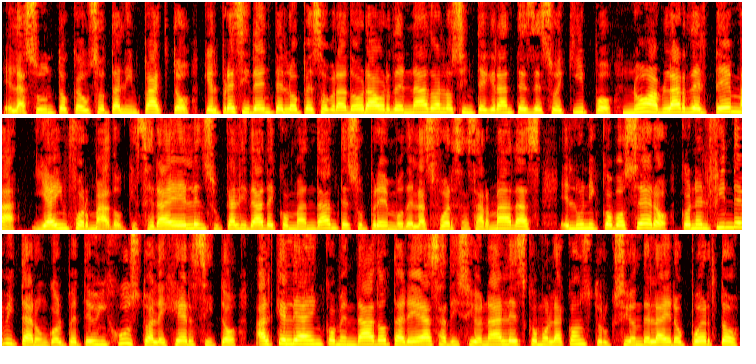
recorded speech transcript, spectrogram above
El asunto causó tal impacto que el presidente López Obrador ha ordenado a los integrantes de su equipo no hablar del tema y ha informado que será él en su calidad de comandante supremo de las Fuerzas Armadas el único vocero con el fin de evitar un golpeteo injusto al ejército al que le ha encomendado tareas adicionales como la construcción del aeropuerto.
